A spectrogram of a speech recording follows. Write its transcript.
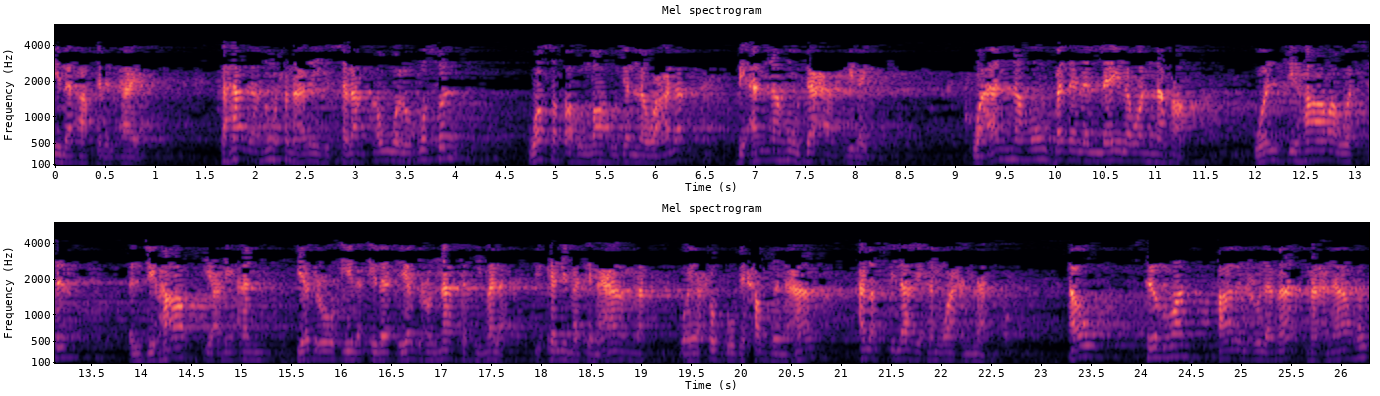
إلى آخر الآية. فهذا نوح عليه السلام أول الرسل وصفه الله جل وعلا بأنه دعا إليه وأنه بذل الليل والنهار والجهار والسر الجهار يعني أن يدعو إلى إلى يدعو الناس في ملأ بكلمة عامة ويحض بحظ عام على اختلاف أنواع الناس. أو سرا قال العلماء معناه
